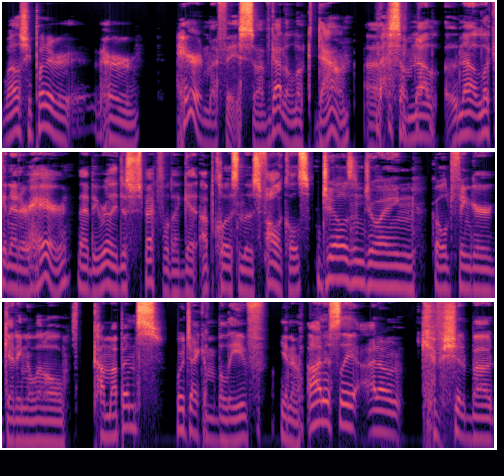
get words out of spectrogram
well, she put her her hair in my face, so I've got to look down. Uh, so I'm not not looking at her hair. That'd be really disrespectful to get up close in those follicles. Jill is enjoying Goldfinger getting a little comeuppance, which I can believe. You know, honestly, I don't give a shit about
